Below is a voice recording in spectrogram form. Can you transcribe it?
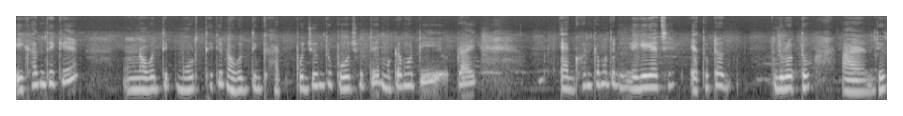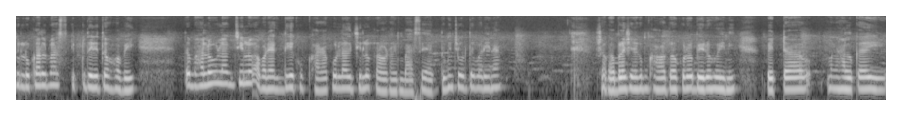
এখান থেকে নবদ্বীপ মোড় থেকে নবদ্বীপ ঘাট পর্যন্ত পৌঁছতে মোটামুটি প্রায় এক ঘণ্টা মতো লেগে গেছে এতটা দূরত্ব। আর যেহেতু লোকাল বাস একটু দেরি তো হবেই। তো ভালোও লাগছিল, আবার একদিকে খুব খারাপও লাগছিল, কারণ আমি বাসে একদমই চলতে পারি না। সকালবেলা সেরকম খাওয়া দাওয়া করেও বেরো হয়নি পেটটা মানে হালকাই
